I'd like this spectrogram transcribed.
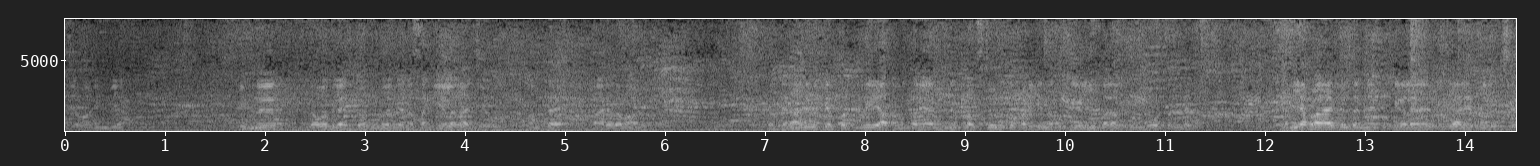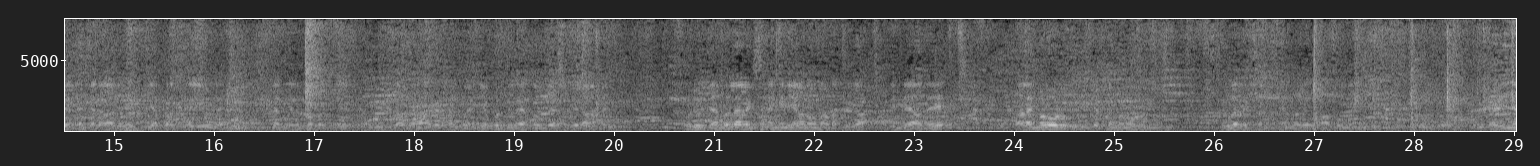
രാജ്യമാണ് ഇന്ത്യ. ഇന്ന് ലോകത്തിലെ ഏറ്റവും കൂടുതൽ ജനസംഖ്യയുള്ള രാജ്യവും നമ്മുടെ ഭാരതമാണ്. ഇപ്പോൾ ജനാധിപത്യ പ്രക്രിയ നമുക്കറിയാം ഇന്ന് പ്ലസ് ടുവിനൊക്കെ പഠിക്കുന്ന കുട്ടികളിൽ പലർക്കും വോട്ടുണ്ട്. ചെറിയ പ്രായത്തിൽ തന്നെ കുട്ടികളെ വിദ്യാലയത്തിൽ വെച്ച് തന്നെ ജനാധിപത്യ പ്രക്രിയയുടെ തെരഞ്ഞെടുപ്പ് പ്രക്രിയയുടെ വിവിധ ഭാഗങ്ങൾ പരിചയപ്പെടുത്തുക എന്ന ഉദ്ദേശത്തിലാണ്. ഒരു ജനറൽ ഇലക്ഷൻ എങ്ങനെയാണോ നടക്കുക അതിന്റെ അതേ തലങ്ങളോടുകൂടി ഘട്ടങ്ങളോടുകൂടി സ്കൂൾ ഇലക്ഷൻ എന്നത് ആസൂത്രണം കഴിഞ്ഞ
